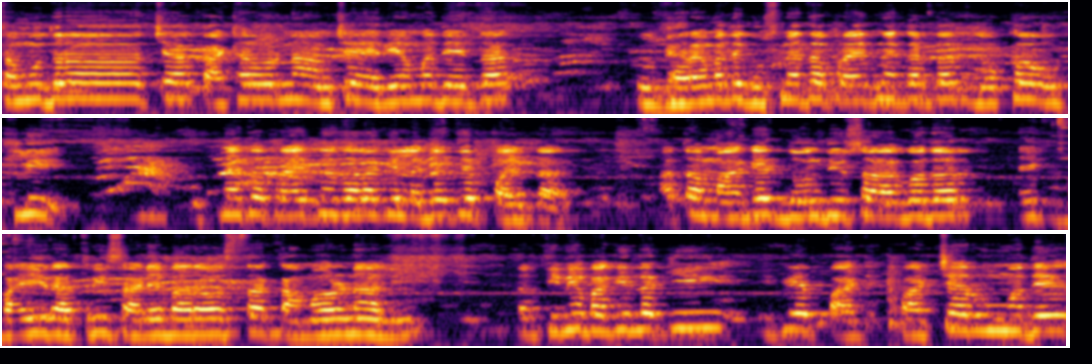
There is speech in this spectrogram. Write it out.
समुद्राच्या काठावरनं आमच्या एरियामध्ये येतात. घरामध्ये घुसण्याचा प्रयत्न करतात. लोक उठली उठण्याचा प्रयत्न झाला की लगेच ते पळतात. आता मागे दोन दिवसा अगोदर एक बाई रात्री साडेबारा वाजता कामावरनं आली. तर तिने बघितलं की इथे पाट पाठच्या रूममध्ये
